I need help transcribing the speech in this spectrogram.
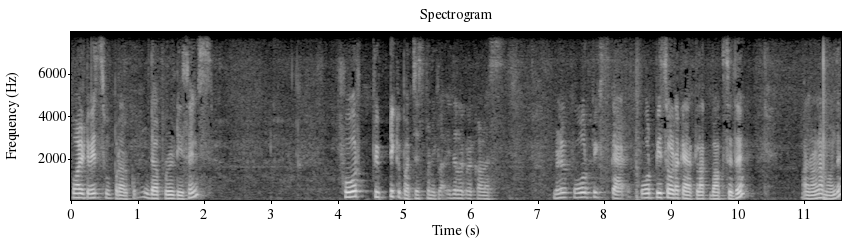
குவாலிட்டி வைஸ் சூப்பராக இருக்கும். இந்த ஃபுல் டிசைன்ஸ் ஃபோர் ஃபிஃப்டிக்கு பர்ச்சேஸ் பண்ணிக்கலாம். இதில் இருக்கிற கலர்ஸ் ஃபோர் பிக்ஸ் கே ஃபோர் பீஸோட கேட்லாக் பாக்ஸ் இது. அதனால் நம்ம வந்து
